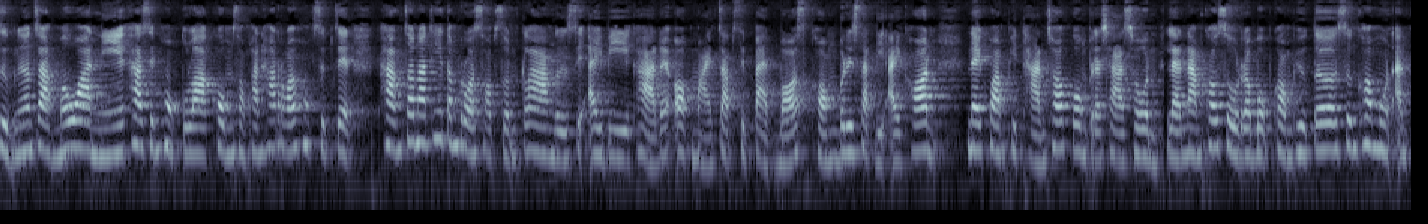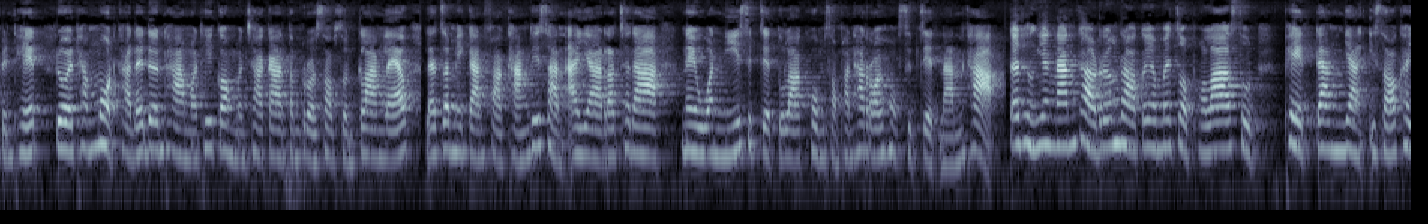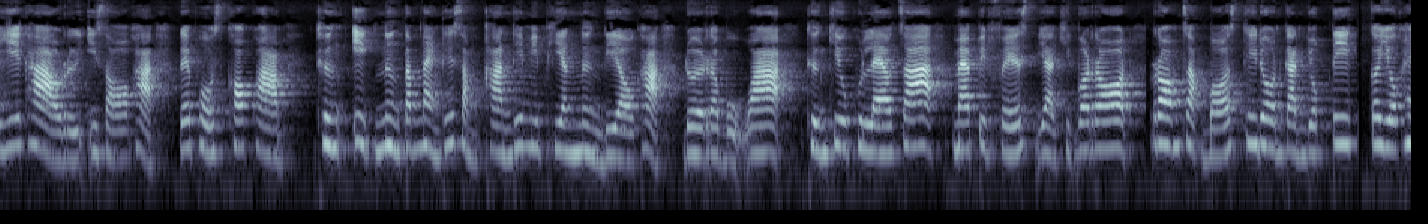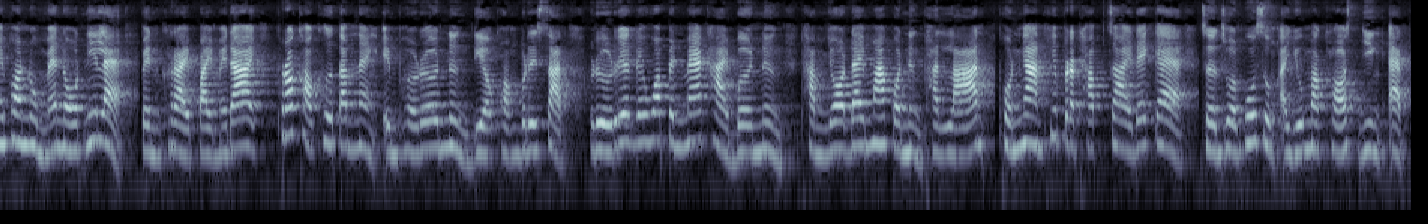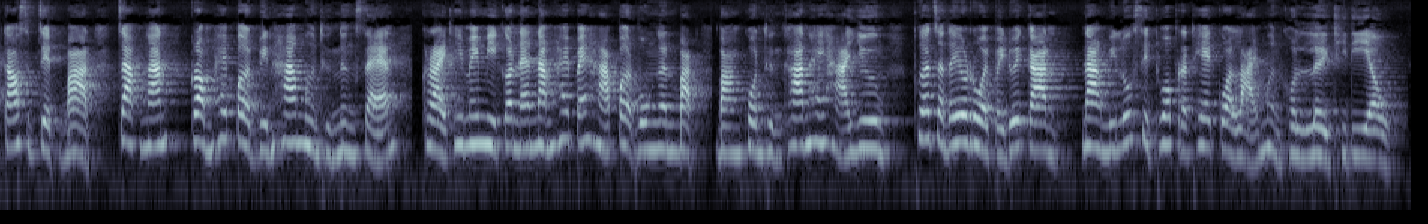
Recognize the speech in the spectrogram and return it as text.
สืบเนื่องจากเมื่อวานนี้ค่ะ 16 ตุลาคม 2567 ทางเจ้าหน้าที่ตำรวจสอบสวนกลางหรือ CIB ค่ะ ได้ออกหมายจับ 18 บอส ของบริษัทดีไอคอนในความผิดฐานช่อโกงประชาชน และนำเข้าสู่ระบบคอมพิวเตอร์ ซึ่งข้อมูลอันเป็นเท็จ โดยทั้งหมดค่ะได้เดินทางมาที่กองบัญชาการตำรวจสอบสวนกลางแล้ว และจะมีการฝากขังที่ศาลอาญารัชดา ในวันนี้ 17 ตุลาคม 2567 นั้นค่ะ แต่ถึงอย่างนั้นค่ะเรื่องราวก็ยังไม่จบเพราะล่าสุดเพจดังอย่างอีซอขยี้ข่าวหรืออีซอค่ะได้โพสต์ข้อความถึงอีกหนึ่งตำแหน่งที่สำคัญที่มีเพียงหนึ่งเดียวค่ะ โดยระบุว่าถึงคิวคุณแล้วจ้า แม้ปิดเฟส อย่าคิดว่ารอด รองจากบอสที่โดนกันยกตี ก็ยกให้พ่อหนุ่มแม่โน้ตนี่แหละ เป็นใครไปไม่ได้ เพราะเขาคือตำแหน่ง Emperor หนึ่งเดียวของบริษัท หรือเรียกได้ว่าเป็นแม่ขายเบอร์หนึ่งทำยอดได้มากกว่า 1,000 ล้าน ผลงานที่ประทับใจได้แก่ เชิญชวนผู้สูงอายุมาคลอสยิงแอด 97 บาท จากนั้นกล่อมให้เปิดบิน 50,000ถึง1 0 0 0 0แสนใครที่ไม่มีก็แนะนำให้ไปหาเปิดวงเงินบัตร บางคนถึงขั้นให้หายืม เพื่อจะได้รวยไปด้วยกัน นางมีลูกศิษย์ทั่วประเทศกว่าหลายหมื่นคนเลยทีเดียว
